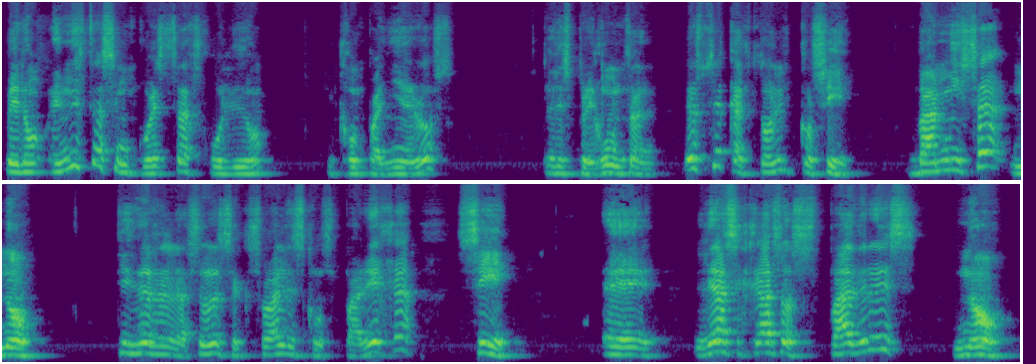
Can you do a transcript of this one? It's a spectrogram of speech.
Pero en estas encuestas, Julio y compañeros, les preguntan, ¿es usted católico? Sí. ¿Va a misa? No. ¿Tiene relaciones sexuales con su pareja? Sí. Eh, ¿Le hace caso a sus padres? No.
